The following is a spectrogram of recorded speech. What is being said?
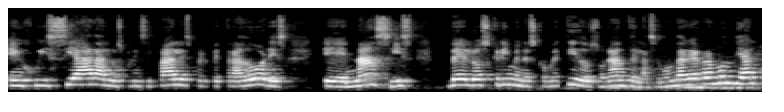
enjuiciar a los principales perpetradores eh, nazis de los crímenes cometidos durante la Segunda Guerra Mundial,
